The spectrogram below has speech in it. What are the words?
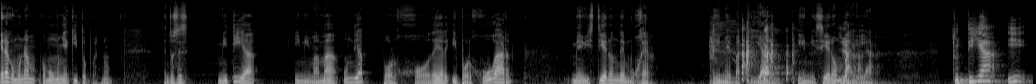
era como, una, como un muñequito, pues, ¿no? Entonces, mi tía y mi mamá, un día por joder y por jugar, me vistieron de mujer. Y me maquillaron. y me hicieron bailar. Tu tía y.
